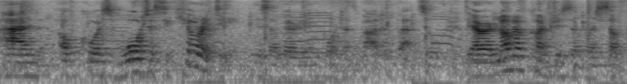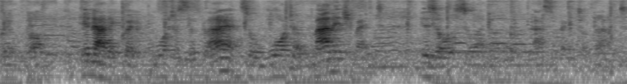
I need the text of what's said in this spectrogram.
And of course, water security is a very important part of that. So there are a lot of countries that are suffering from inadequate water supply, and so water management is also another aspect of that.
